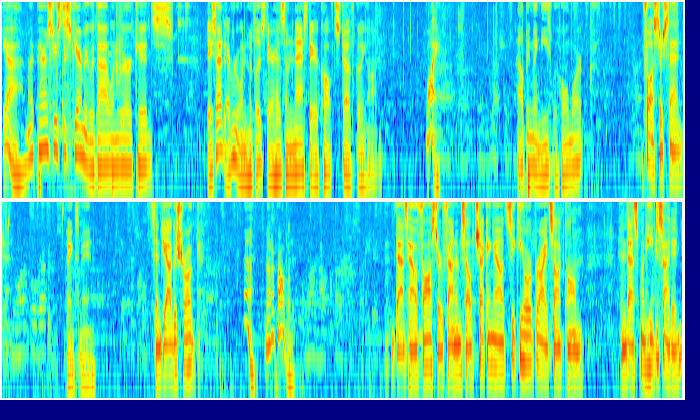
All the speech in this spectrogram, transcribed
yeah, my parents used to scare me with that when we were kids. They said everyone who lives there has some nasty occult stuff going on. Why? Helping my niece with homework? Foster said. Thanks, man. Santiago shrugged. Huh, not a problem. That's how Foster found himself checking out SecurBrides.com, and that's when he decided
